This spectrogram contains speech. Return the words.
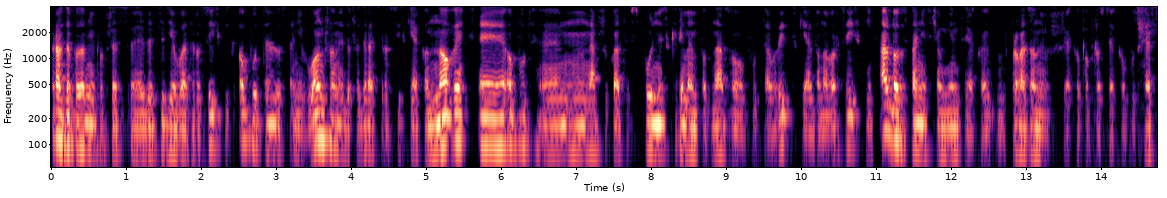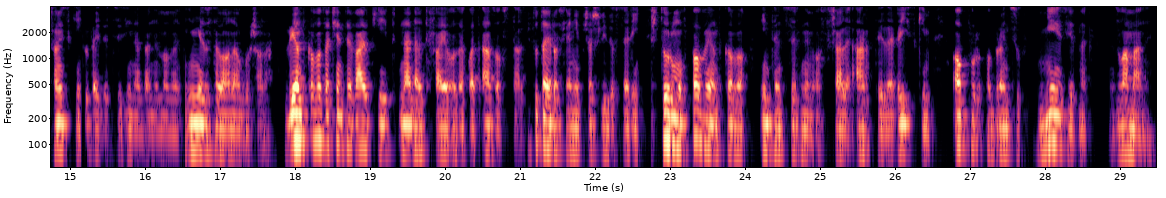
Prawdopodobnie poprzez e, decyzję władz rosyjskich obwód ten zostanie włączony do Federacji Rosyjskiej jako nowy e, obwód, na przykład wspólny z Krymem pod nazwą obwód taurycki albo noworosyjski, albo zostanie wciągnięty jako, wprowadzony już jako po prostu jako obwód hersoński. Tutaj decyzji na dany moment nie została ona ogłoszona. Wyjątkowo zacięte walki nadal trwają o zakład Azovstal. Tutaj Rosjanie przeszli do serii szturmów po wyjątkowo intensywnym ostrzale artyleryjskim. Opór obrońców nie jest jednak złamany.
